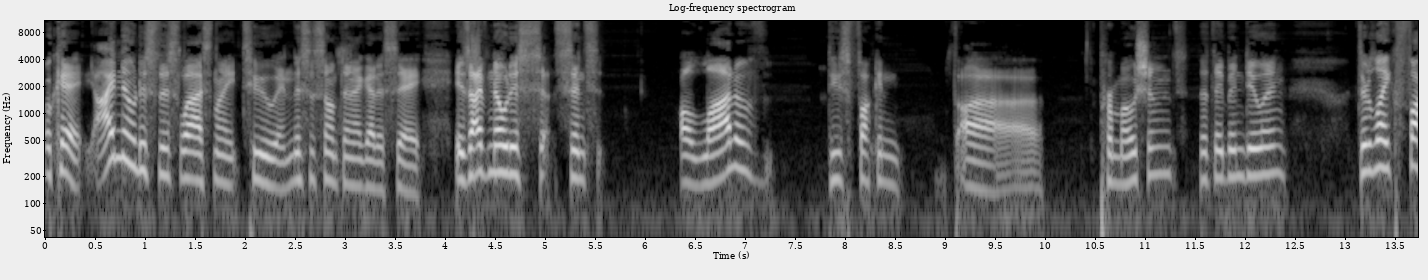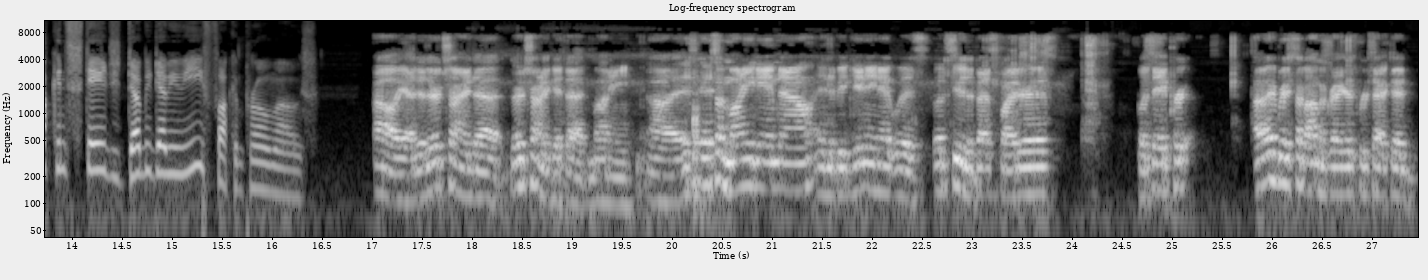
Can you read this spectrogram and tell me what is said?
Okay, I noticed this last night too, and this is something I gotta say is I've noticed since a lot of these fucking uh, promotions that they've been doing, they're like fucking staged WWE fucking promos. Oh yeah, they're trying to they're trying to get that money. Uh, it's, it's a money game now. In the beginning, it was let's see who the best fighter is, but they pre- everybody said about McGregor's protected.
